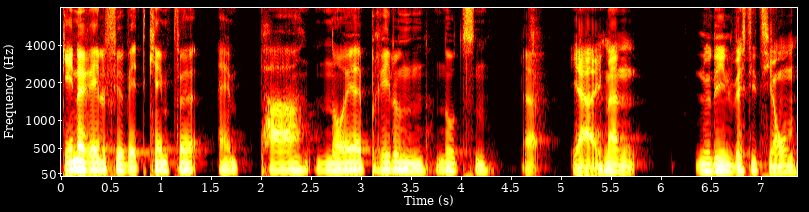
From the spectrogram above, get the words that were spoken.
generell für Wettkämpfe ein paar neue Brillen nutzen. Ja, ja ich meine, nur die Investition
